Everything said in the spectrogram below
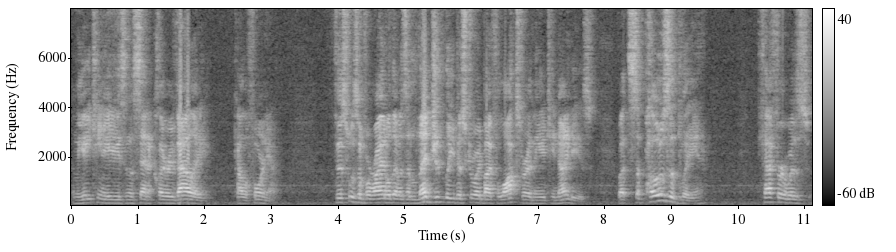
in the 1880s in the Santa Clara Valley, California. This was a varietal that was allegedly destroyed by phylloxera in the 1890s, but supposedly Pfeffer was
